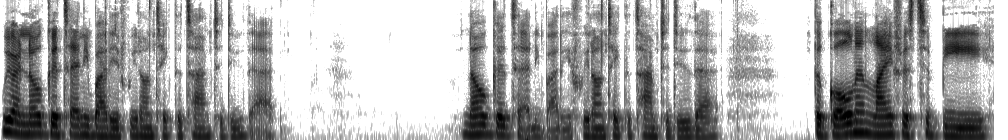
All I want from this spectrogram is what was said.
We are no good to anybody if we don't take the time to do that. No good to anybody if we don't take the time to do that. The goal in life is to be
